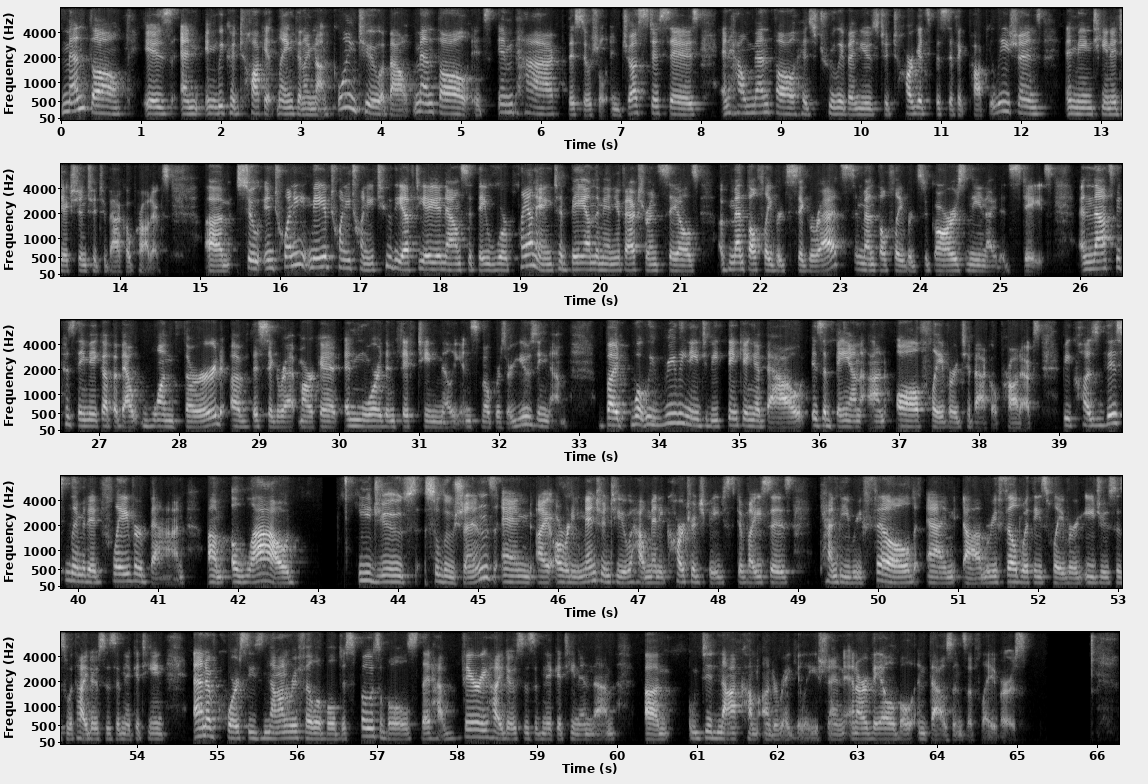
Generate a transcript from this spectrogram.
Menthol is, and, and we could talk at length, and I'm not going to, about menthol, its impact, the social injustices, and how menthol has truly been used to target specific populations and maintain addiction to tobacco products. Um, so in 20, May of 2022, the FDA announced that they were planning to ban the manufacture and sales of menthol flavored cigarettes and menthol flavored cigars in the United States. And that's because they make up about one third of the cigarette market and more than 15 million smokers are using them. But what we really need to be thinking about is a ban on all flavored tobacco products because this limited flavor ban um, allowed e-juice solutions. And I already mentioned to you how many cartridge-based devices can be refilled and um, refilled with these flavored e-juices with high doses of nicotine. And of course, these non-refillable disposables that have very high doses of nicotine in them um, did not come under regulation and are available in thousands of flavors.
